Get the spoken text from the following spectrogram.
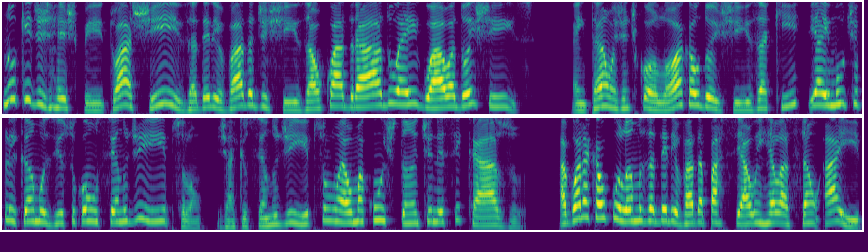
No que diz respeito a x, a derivada de x ao quadrado é igual a 2x. Então, a gente coloca o 2x aqui e aí multiplicamos isso com o seno de y, já que o seno de y é uma constante nesse caso. Agora, calculamos a derivada parcial em relação a y.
